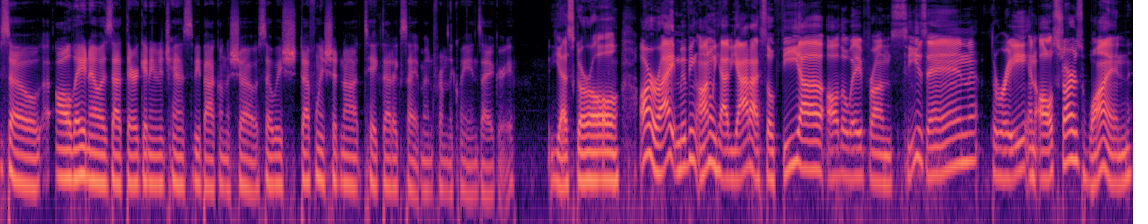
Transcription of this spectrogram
So uh, all they know is that they're getting a chance to be back on the show. So we sh- definitely should not take that excitement from the queens. I agree. Yes, girl. All right, moving on. We have Yara Sofia all the way from season three and All Stars one.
